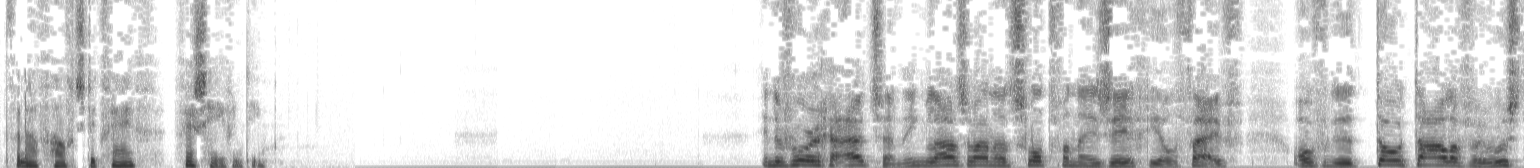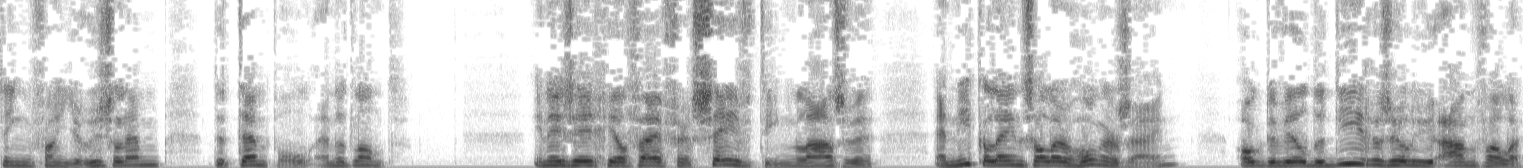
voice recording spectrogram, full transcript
vanaf hoofdstuk 5, vers 17. In de vorige uitzending lazen we aan het slot van Ezekiel 5 over de totale verwoesting van Jeruzalem, de tempel en het land. In Ezekiel 5 vers 17 lazen we, en niet alleen zal er honger zijn, ook de wilde dieren zullen u aanvallen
